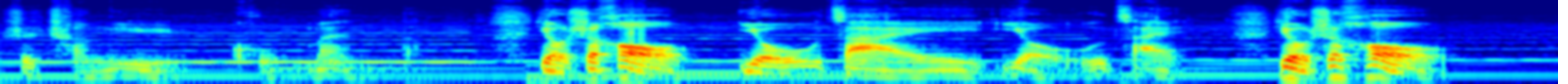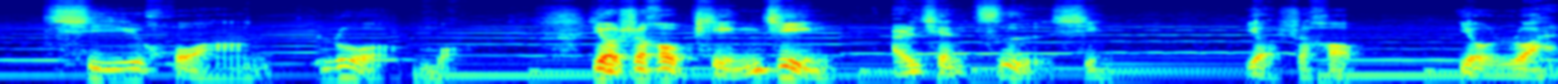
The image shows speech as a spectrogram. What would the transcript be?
是沉郁苦闷的，有时候悠哉悠哉，有时候凄惶落寞，有时候平静而且自信。有时候，又软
